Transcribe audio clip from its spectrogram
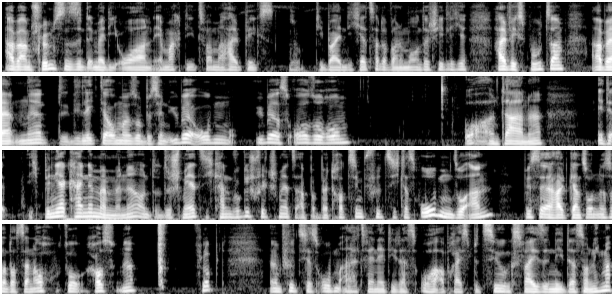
Aber am schlimmsten sind immer die Ohren. Er macht die zwar mal halbwegs, also die beiden, die ich jetzt hatte, waren immer unterschiedliche, halbwegs behutsam, aber ne, die, legt ja auch mal so ein bisschen über oben, über das Ohr so rum. Oh, und da, ne? Ich bin ja keine Memme, ne? Und das Schmerz, ich kann wirklich viel Schmerz ab, aber trotzdem fühlt sich das oben so an, bis er halt ganz unten ist und das dann auch so raus, ne? fluppt, ähm, fühlt sich das oben an, als wenn er dir das Ohr abreißt, beziehungsweise, nee, das noch nicht mal,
